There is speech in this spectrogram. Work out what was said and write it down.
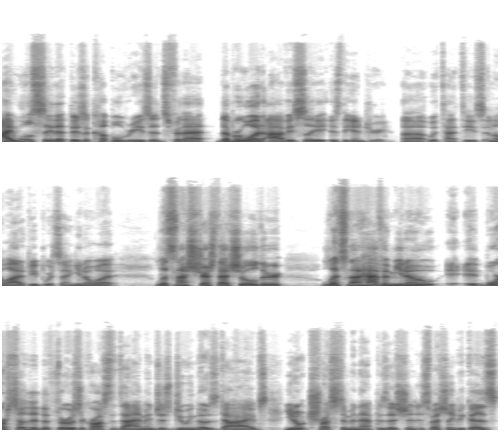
I will say that there's a couple reasons for that. Number one, obviously, is the injury uh, with Tatis, and a lot of people were saying, you know what? Let's not stress that shoulder let's not have him, you know, it, more so that the throws across the diamond, just doing those dives. You don't trust him in that position, especially because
